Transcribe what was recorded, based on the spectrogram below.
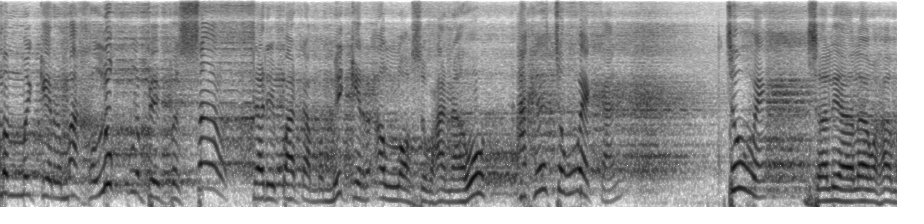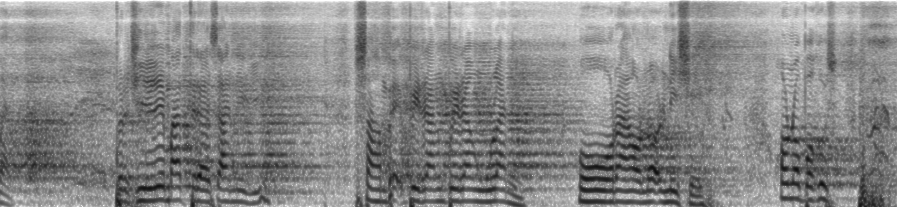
memikir makhluk lebih besar daripada memikir Allah Subhanahu. Akhirnya cuek kan? Cuek. Sallallahu Muhammad. Berdiri madrasah niki sampai pirang-pirang bulan orang ono nisi ono bagus.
